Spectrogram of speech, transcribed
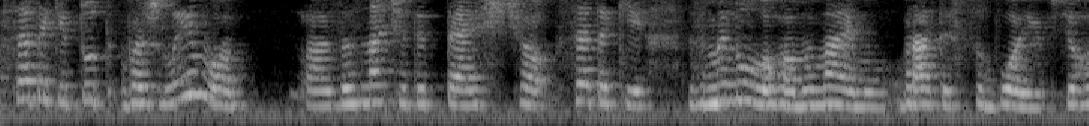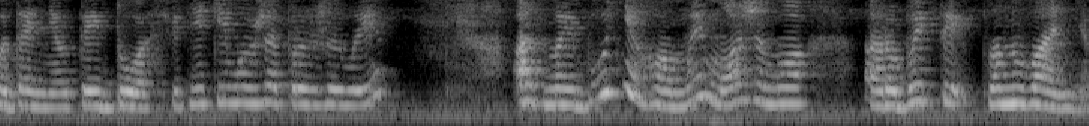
все-таки тут важливо е, зазначити те, що все-таки з минулого ми маємо брати з собою сьогодення той досвід, який ми вже прожили. А з майбутнього ми можемо робити планування.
